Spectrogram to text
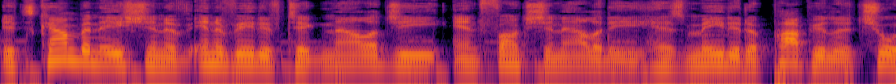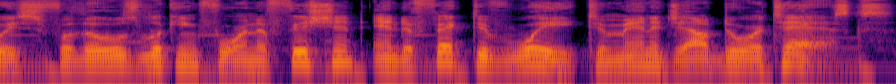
Its combination of innovative technology and functionality has made it a popular choice for those looking for an efficient and effective way to manage outdoor tasks.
